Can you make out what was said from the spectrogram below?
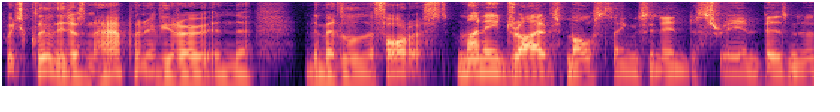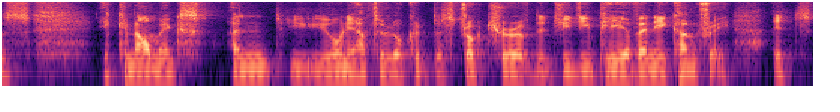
which clearly doesn't happen if you're out in the, in the middle of the forest. Money drives most things in industry and business economics and you only have to look at the structure of the gdp of any country it's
